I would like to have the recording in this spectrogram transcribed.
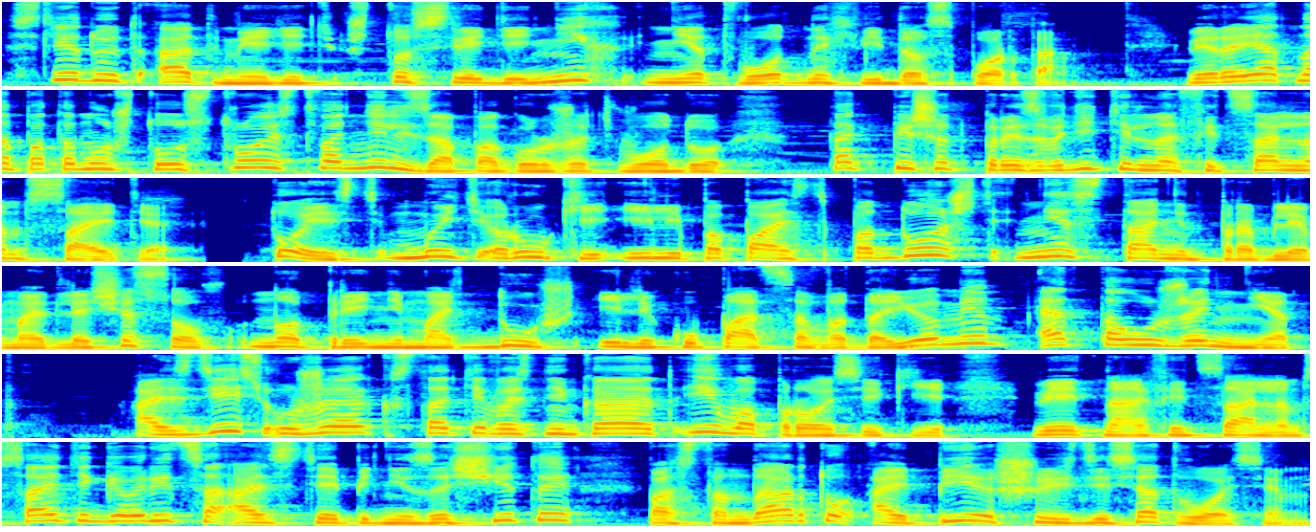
Следует отметить, что среди них нет водных видов спорта. Вероятно потому, что устройство нельзя погружать в воду, так пишет производитель на официальном сайте. То есть мыть руки или попасть под дождь не станет проблемой для часов, но принимать душ или купаться в водоеме это уже нет. А здесь уже, кстати, возникают и вопросики, ведь на официальном сайте говорится о степени защиты по стандарту IP68.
